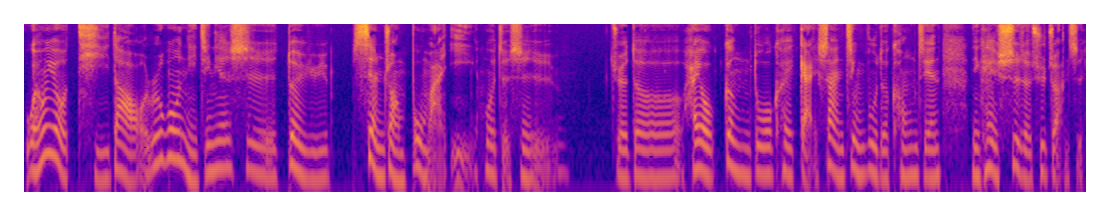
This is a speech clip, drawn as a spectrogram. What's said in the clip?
我也有提到，如果你今天是对于现状不满意，或者是觉得还有更多可以改善进步的空间，你可以试着去转职。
